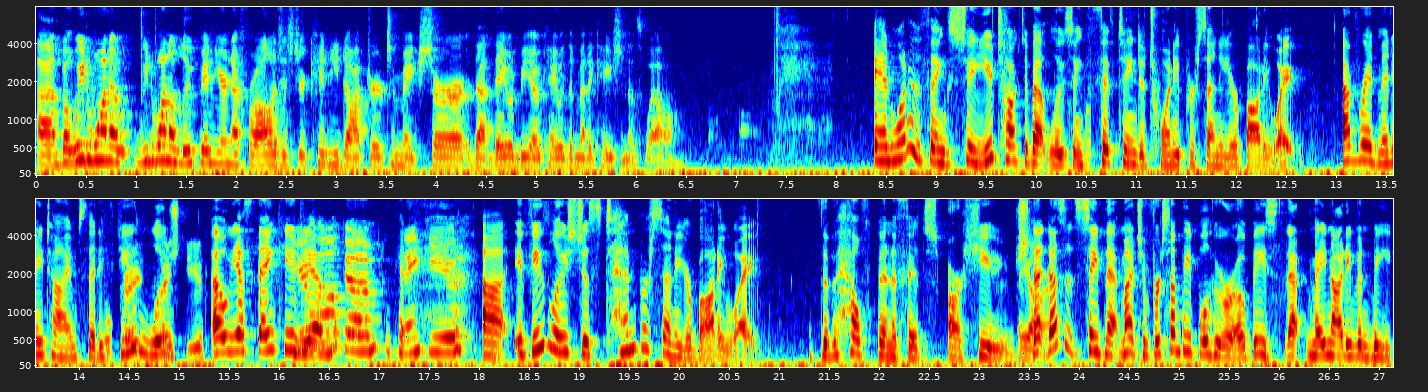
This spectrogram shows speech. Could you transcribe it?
Um, but we'd want to we'd want to loop in your nephrologist, your kidney doctor, to make sure that they would be okay with the medication as well. And one of the things too, you talked about losing 15 to 20 percent of your body weight. I've read many times that if Okay, you lose, thank you. oh yes, thank you, You're Jim. welcome. Thank you. Uh, if you lose just 10 percent of your body weight, the health benefits are huge. They that are. doesn't seem that much, and for some people who are obese, that may not even be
